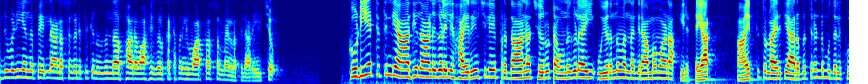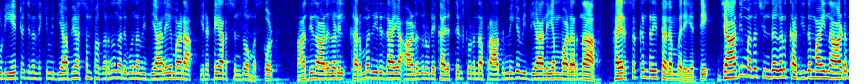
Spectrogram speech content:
ഇതുവഴി എന്ന പേരിലാണ് സംഘടിപ്പിക്കുന്നതെന്ന് ഭാരവാഹികൾ കട്ടപ്പനയിൽ വാർത്താ സമ്മേളനത്തിൽ അറിയിച്ചു. കുടിയേറ്റത്തിന്റെ ആദ്യ നാളുകളിൽ ഹൈറേഞ്ചിലെ പ്രധാന ചെറു ടൗണുകളായി ഉയർന്നു വന്ന ഗ്രാമമാണ് ഇരട്ടയാർ. ആയിരത്തി തൊള്ളായിരത്തി അറുപത്തിരണ്ട് മുതൽ കുടിയേറ്റ ജനതയ്ക്ക് വിദ്യാഭ്യാസം പകർന്നു നൽകുന്ന വിദ്യാലയമാണ് ഇരട്ടയാർ സെന്റ് തോമസ് സ്കൂൾ. ആദ്യ നാളുകളിൽ കർമ്മധീരരായ ആളുകളുടെ കരുത്തിൽ തുറന്ന പ്രാഥമിക വിദ്യാലയം വളർന്ന ഹയർ സെക്കൻഡറി തലം വരെ എത്തി. ജാതി മത ചിന്തകൾക്ക് അതീതമായി നാടും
